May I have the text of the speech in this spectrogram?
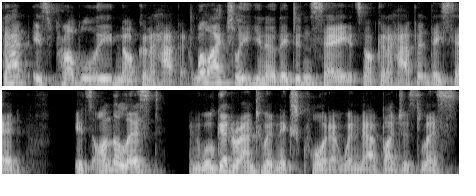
That is probably not going to happen. Well actually you know they didn't say it's not going to happen. They said it's on the list and we'll get around to it next quarter when our budget's less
